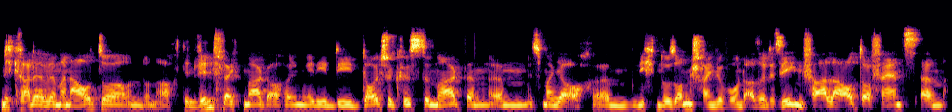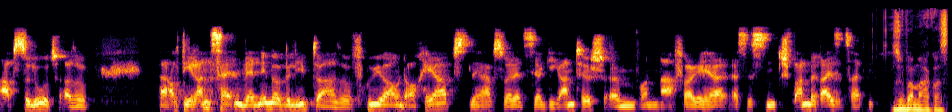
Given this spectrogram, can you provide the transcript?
Und ich gerade, wenn man Outdoor und, und auch den Wind vielleicht mag, auch irgendwie die, die deutsche Küste mag, dann ähm, ist man ja auch ähm, nicht nur Sonnenschein gewohnt. Also deswegen für alle Outdoor-Fans ähm, absolut. Also auch die Randzeiten werden immer beliebter, also Frühjahr und auch Herbst. Der Herbst war letztes Jahr gigantisch ähm, von Nachfrage her. Es sind spannende Reisezeiten. Super, Markus.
